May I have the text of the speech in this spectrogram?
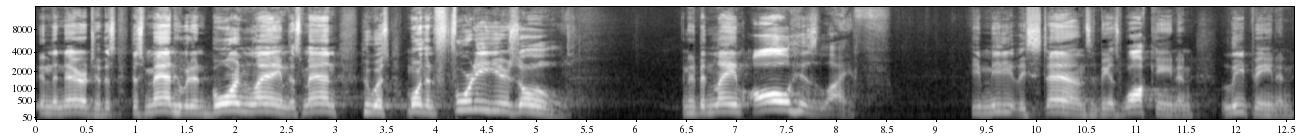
in the narrative, this, this man who had been born lame, this man who was more than 40 years old and had been lame all his life, he immediately stands and begins walking and leaping and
